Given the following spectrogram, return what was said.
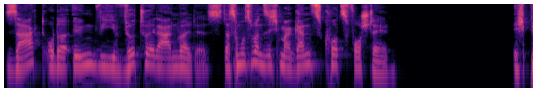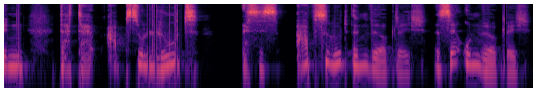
sagt oder irgendwie virtueller Anwalt ist. Das muss man sich mal ganz kurz vorstellen. Ich bin da, da absolut es ist absolut unwirklich. Es ist sehr unwirklich.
